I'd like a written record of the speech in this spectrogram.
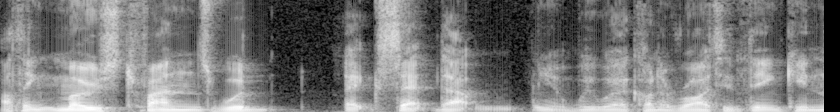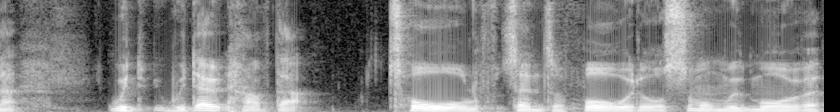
I think most fans would accept that. You know, we were kind of right in thinking that we we don't have that tall centre forward or someone with more of a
